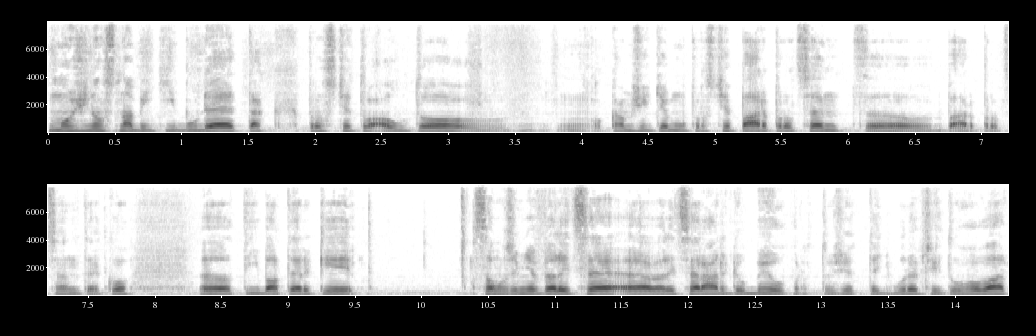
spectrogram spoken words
možnost nabití bude, tak prostě to auto okamžitě mu prostě pár procent, eh, pár procent jako eh, té baterky samozřejmě velice, eh, velice rád dobiju, protože teď bude přituhovat.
